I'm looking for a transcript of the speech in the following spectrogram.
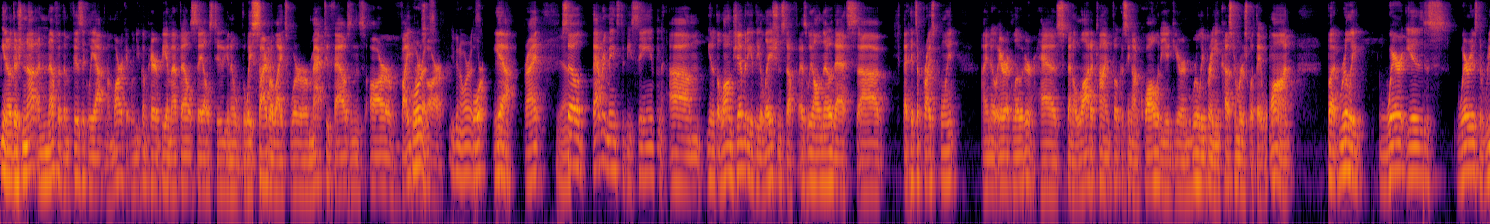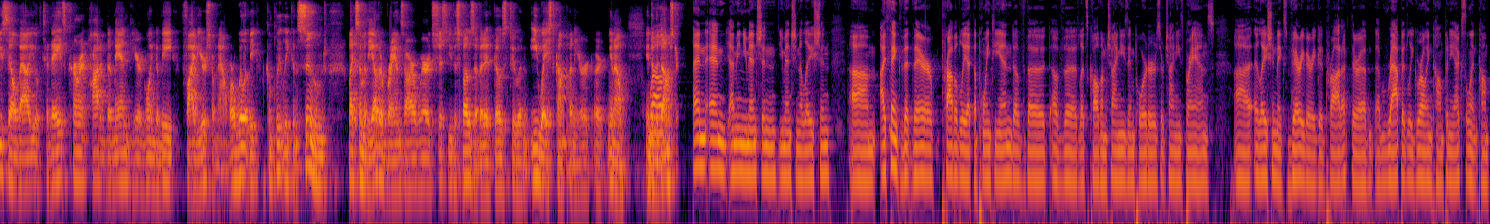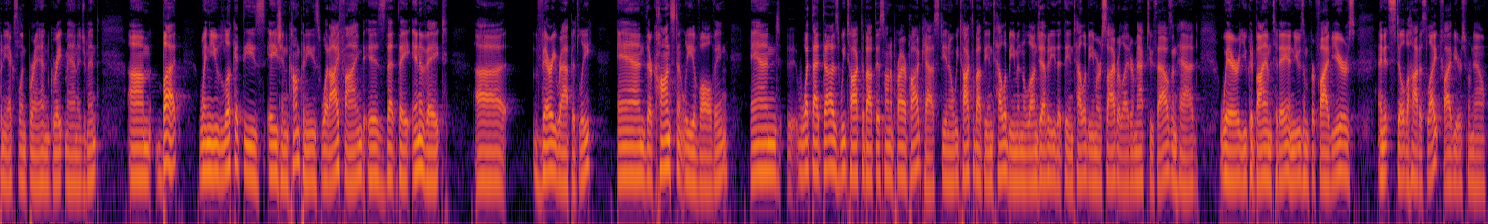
you know, there's not enough of them physically out in the market when you compare BMFL sales to, you know, the way Cyberlights were, or Mac 2000s are, Vipers auras, are, even auras. Or, yeah, right. Yeah. So that remains to be seen. Um, you know, the longevity of the Elation stuff, as we all know, that's uh, that hits a price point. I know Eric Loader has spent a lot of time focusing on quality of gear and really bringing customers what they want. But really, where is where is the resale value of today's current hot and demand gear going to be five years from now? Or will it be completely consumed like some of the other brands are, where it's just you dispose of it, it goes to an e-waste company or, or you know, into well, the dumpster. And and I mean, you mentioned you mentioned Elation. Um, I think that they're probably at the pointy end of the of the let's call them Chinese importers or Chinese brands. Uh, Elation makes very, very good product. They're a, a, rapidly growing company, excellent company, excellent brand, great management. Um, but when you look at these Asian companies, what I find is that they innovate uh, very rapidly and they're constantly evolving. And what that does, we talked about this on a prior podcast. You know, we talked about the Intellabeam and the longevity that the Intellabeam or Cyberlight or Mac 2000 had where you could buy them today and use them for five years, and it's still the hottest light five years from now.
